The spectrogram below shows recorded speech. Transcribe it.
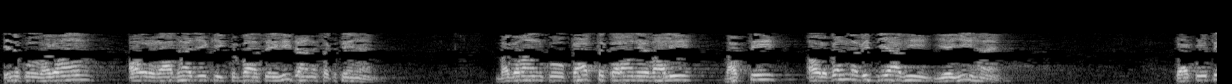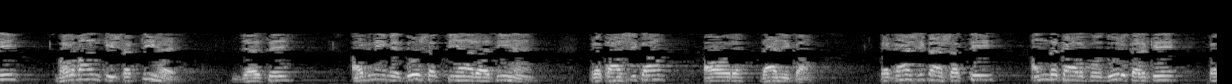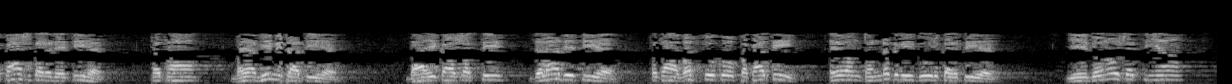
इनको भगवान और राधा जी की कृपा से ही जान सकते हैं। भगवान को प्राप्त कराने वाली भक्ति और ब्रह्म विद्या भी यही है। प्रकृति भगवान की शक्ति है, जैसे अग्नि में दो शक्तियाँ रहती हैं, प्रकाशिका और दाहिका। प्रकाशिका शक्ति अंधकार को दूर करके प्रकाश कर देती है तथा भय भी मिटाती है। दाहिका शक्ति जला देती है तथा वस्तु को पकाती एवं ठंडक भी दूर करती है। ये दोनों शक्तियाँ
